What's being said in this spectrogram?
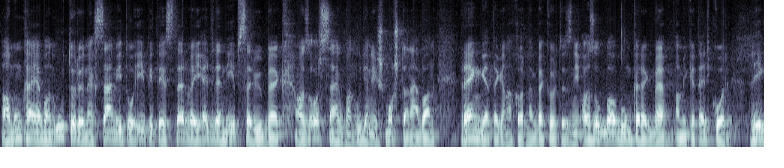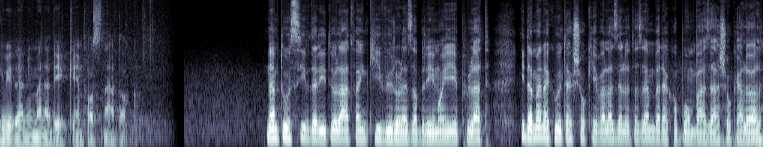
A munkájában úttörőnek számító építész tervei egyre népszerűbbek az országban, ugyanis mostanában rengetegen akarnak beköltözni azokba a bunkerekbe, amiket egykor légvédelmi menedékként használtak. Nem túl szívderítő látvány kívülről ez a brémai épület. Ide menekültek sok évvel ezelőtt az emberek a bombázások elől.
